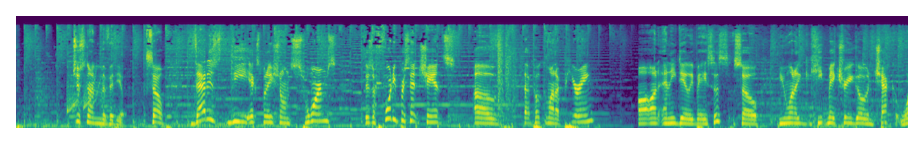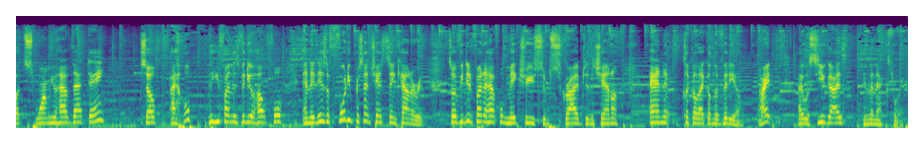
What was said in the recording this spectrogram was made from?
just not in the video. So that is the explanation on swarms. There's a 40% chance of that Pokemon appearing on any daily basis. So you want to keep make sure you go and check what swarm you have that day. So I hope that you find this video helpful and it is a 40% chance to encounter it. So if you did find it helpful, make sure you subscribe to the channel and click a like on the video. All right, I will see you guys in the next one.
